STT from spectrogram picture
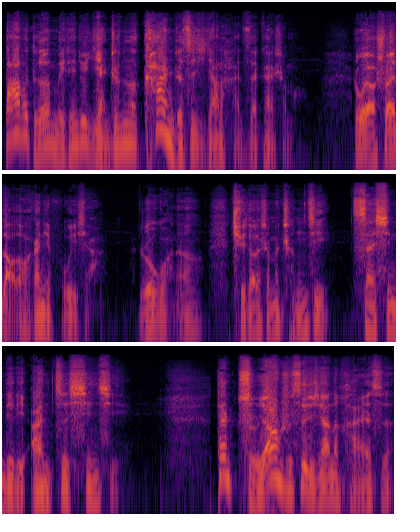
巴不得每天就眼睁睁的看着自己家的孩子在干什么。如果要摔倒的话，赶紧扶一下；如果呢取得了什么成绩，在心底里暗自欣喜。但只要是自己家的孩子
